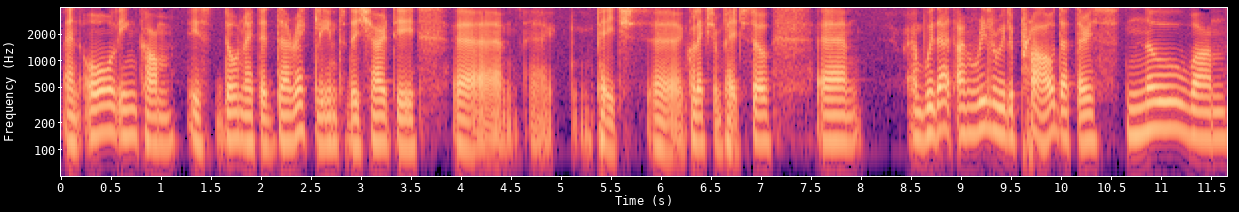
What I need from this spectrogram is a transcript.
and all income is donated directly into the charity uh, uh, page, uh, collection page. So. Um, and with that, I'm really, really proud that there is no one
